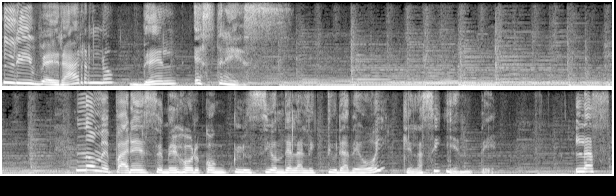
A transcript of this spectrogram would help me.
liberarlo del estrés. No me parece mejor conclusión de la lectura de hoy que la siguiente. Las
